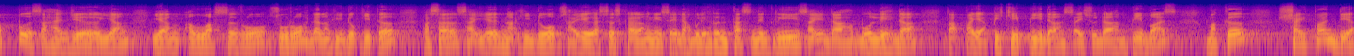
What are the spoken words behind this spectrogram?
apa sahaja yang yang Allah suruh suruh dalam hidup kita. Pasal saya nak hidup saya rasa sekarang ni saya dah boleh rentas negeri saya dah boleh dah tak payah PKP dah saya sudah bebas. Maka syaitan dia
